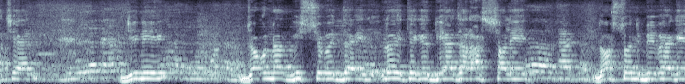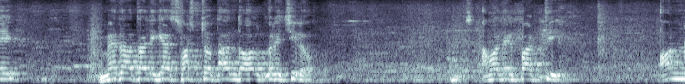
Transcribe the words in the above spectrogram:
আছেন, যিনি জগন্নাথ বিশ্ববিদ্যালয় থেকে দুই হাজার আট সালে দর্শন বিভাগে মেধা তালিকায় ষষ্ঠ স্থান দখল করেছিল। আমাদের প্রার্থী অন্য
